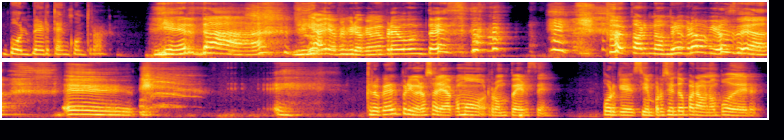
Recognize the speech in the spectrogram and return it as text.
volverte a encontrar. ¡Mierda! Mira, yo prefiero que me preguntes por, por nombre propio, o sea. eh, eh, creo que el primero sería como romperse, porque 100% para uno poder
